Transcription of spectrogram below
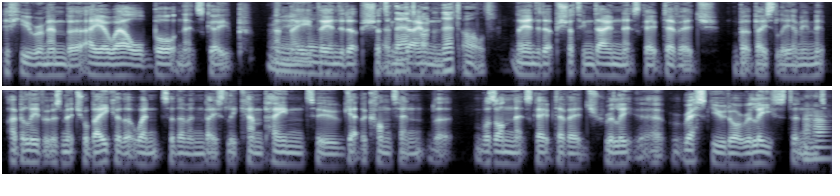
if you remember, AOL bought Netscape, and they Really? they ended up shutting That down. that old. they ended up shutting down Netscape DevEdge. But basically, I mean, I believe it was Mitchell Baker that went to them and basically campaigned to get the content that was on Netscape DevEdge rele- uh, rescued or released and Uh-huh.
